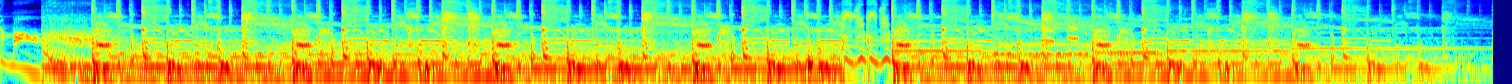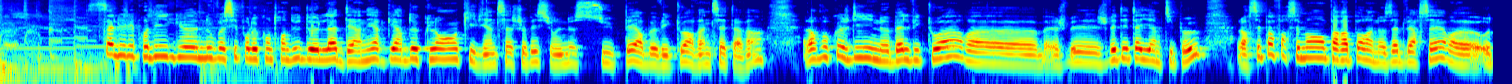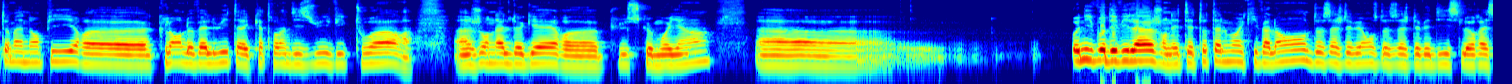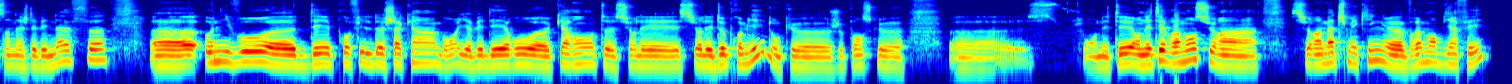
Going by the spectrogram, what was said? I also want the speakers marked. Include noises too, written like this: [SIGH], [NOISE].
Speaker 1: Come on.
Speaker 2: Salut les prodigues, nous voici pour le compte-rendu de la dernière guerre de clans qui vient de s'achever sur une superbe victoire 27 à 20. Alors pourquoi je dis une belle victoire euh, ben, je, vais, détailler un petit peu. Alors c'est pas forcément par rapport à nos adversaires, euh, Ottoman Empire, euh, clan level 8 avec 98 victoires, un journal de guerre plus que moyen. Au niveau des villages, on était totalement équivalent, 2 HDV11, 2 HDV10, le reste en HDV9. Euh, au niveau euh, des profils de chacun, il y avait des héros euh, 40 sur les, sur les deux premiers, donc euh, je pense que euh, on, était, vraiment sur un, matchmaking euh, vraiment bien fait.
